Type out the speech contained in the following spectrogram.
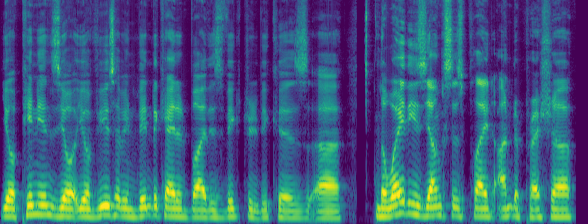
your opinions, your your views have been vindicated by this victory because uh, the way these youngsters played under pressure,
